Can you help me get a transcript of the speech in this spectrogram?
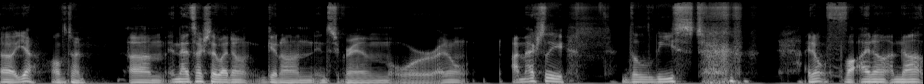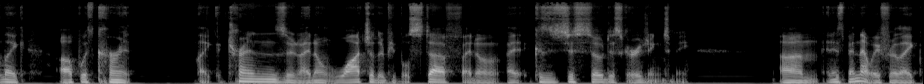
Uh, yeah, all the time. Um, and that's actually why I don't get on Instagram or I don't. I'm actually the least. I don't. I don't. I'm not like up with current like trends, and I don't watch other people's stuff. I don't because it's just so discouraging to me. Um, and it's been that way for like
